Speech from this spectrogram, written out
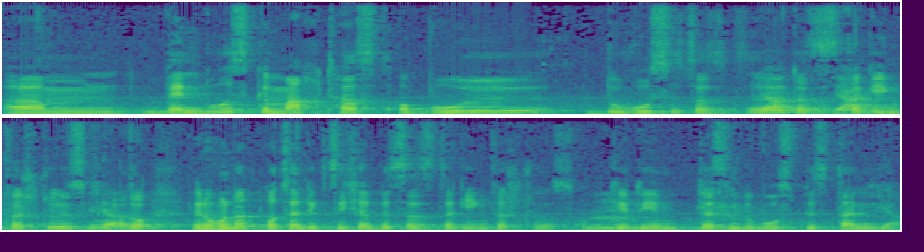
Ähm, wenn du es gemacht hast, obwohl du wusstest, dass, äh, ja, dass es ja. dagegen verstößt. Genau. Also wenn du hundertprozentig sicher bist, dass es dagegen verstößt und mhm. dir dem, dessen bewusst bist, dann ja.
